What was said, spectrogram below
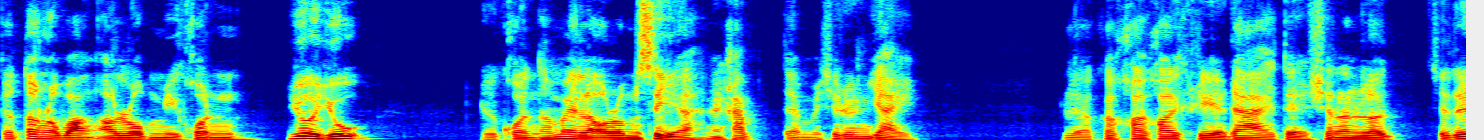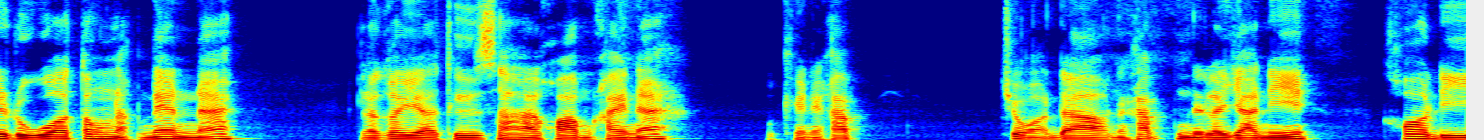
ก็ต้องระวังอารมณ์มีคนยั่วยุ หรือคนทำให้เราอารมณ์เสียนะครับ แต่ไม่ใช่เรื่องใหญ่ แล้วก็ค่อยๆ เคลียร์ได้ แต่ฉะนั้นเราจะได้รู้ว่าต้องหนักแน่นนะ แล้วก็อย่าถือสาความใครนะ โอเคนะครับจังหวะดาวนะครับ ในระยะนี้ข้อดี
